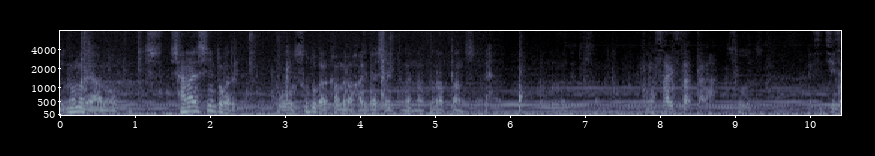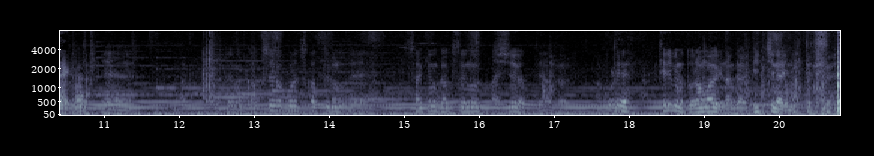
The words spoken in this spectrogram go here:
今まであのし車内シーンとかでこう外からカメラを張り出したりっていうのがなくなったんですよね。これが出てきたんでこのサイズだったら。そうです。ね別に小さいから。ええ。でも学生がこれ使ってるので最近の学生の父映画ってなんかこれテレビのドラマよりなんかリッチな絵になってるんですよね。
